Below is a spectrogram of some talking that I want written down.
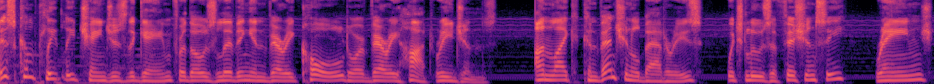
This completely changes the game for those living in very cold or very hot regions. Unlike conventional batteries, which lose efficiency, range,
